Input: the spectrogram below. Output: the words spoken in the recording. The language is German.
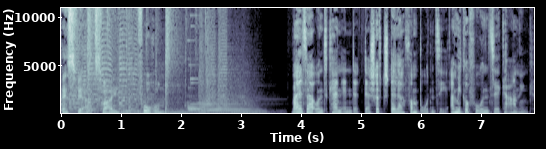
SWR 2 Forum Walser und kein Ende, der Schriftsteller vom Bodensee. Am Mikrofon Silke Arning.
